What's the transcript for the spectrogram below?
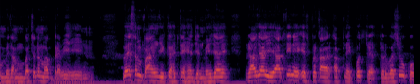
मृदम वचनम अब्रवीन वह सम्पायन जी कहते हैं जन्मेजय राजा याति ने इस प्रकार अपने पुत्र तुर्वसु को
